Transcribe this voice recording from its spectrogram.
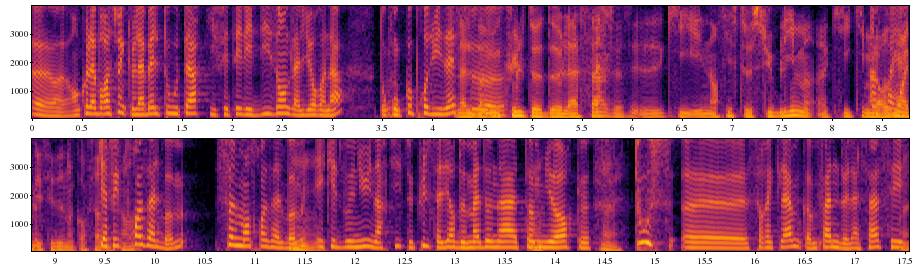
euh, en collaboration avec le label Tôt ou Tard qui fêtait les 10 ans de la Liorona. Donc on coproduisait ce. L'album culte de Lassa, sais- qui est une artiste sublime, euh, qui, qui malheureusement Incroyable. est décédée d'un cancer qui a fait trois albums, seulement trois albums, Mm. et qui est devenue une artiste culte, c'est-à-dire de Madonna Tom Mm. York. euh, Ouais. Tous euh, se réclament comme fans de Lassa. C'est Ouais.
